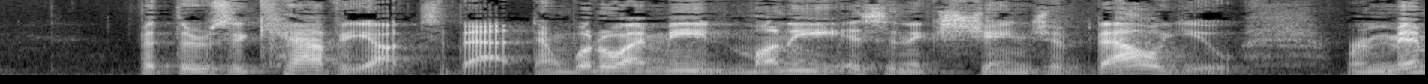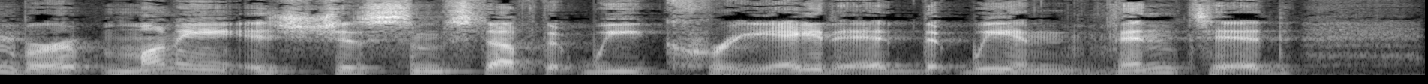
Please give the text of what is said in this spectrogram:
but there's a caveat to that. And what do I mean? Money is an exchange of value. Remember, money is just some stuff that we created, that we invented,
